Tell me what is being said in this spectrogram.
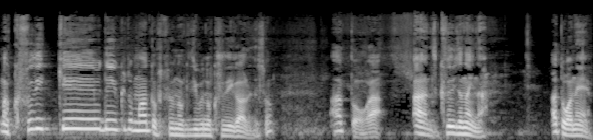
まあ、薬系でいくと、まあ、あと普通の自分の薬があるでしょあとは、あ、薬じゃないな。あとはね、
